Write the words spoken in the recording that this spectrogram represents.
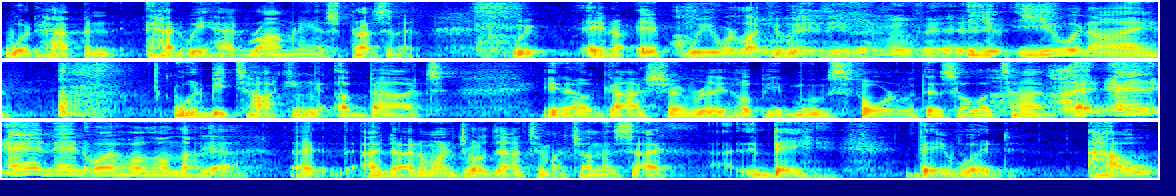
would happen had we had Romney as president. We, you know, if we were lucky, We wouldn't even move it. you, you and I would be talking about, you know, gosh, I really hope he moves forward with this all the time. I and, and, and, and, well, hold, hold on. Yeah. I, I don't want to drill down too much on this. I- they, they would, how,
